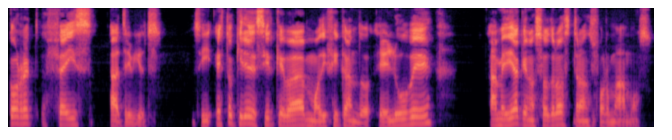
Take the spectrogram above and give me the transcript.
Correct Face Attributes. ¿Sí? Esto quiere decir que va modificando el V a medida que nosotros transformamos.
